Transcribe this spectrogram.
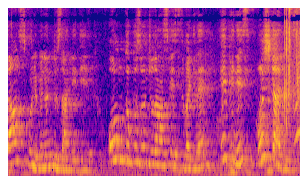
Dans Kulübü'nün düzenlediği 19. Dans Festivali'ne hepiniz hoş geldiniz.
